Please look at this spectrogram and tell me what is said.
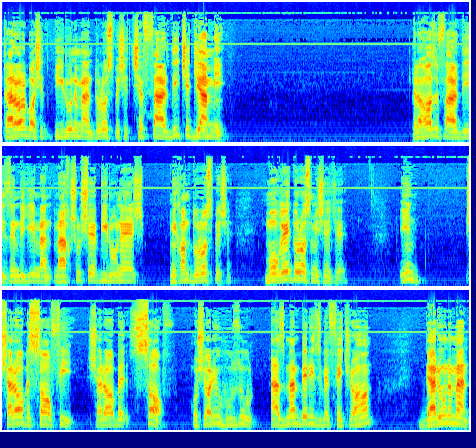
قرار باشید بیرون من درست بشه چه فردی چه جمعی. به لحاظ فردی زندگی من مخشوش بیرونش می‌خوام درست بشه. موقع درست میشه که این شراب صافی شراب صاف هوشیاری حضور از من بریز به فکرهام درون من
